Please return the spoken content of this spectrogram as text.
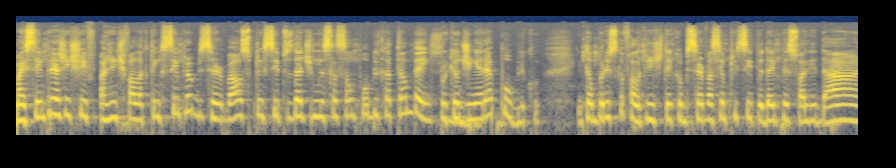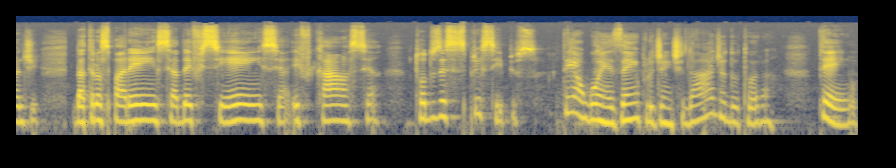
Mas sempre a gente, a gente fala que tem que sempre observar os princípios da administração pública também, Sim. porque o dinheiro é público. Então, por isso que eu falo que a gente tem que observar sempre o princípio da impessoalidade, da transparência, da eficiência, eficácia, todos esses princípios. Tem algum exemplo de entidade, doutora? Tenho.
